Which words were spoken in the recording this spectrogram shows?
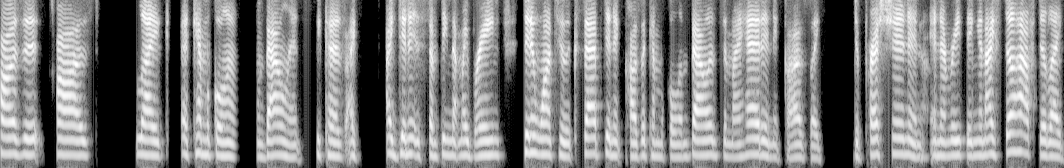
caused it caused like a chemical imbalance because I I didn't is something that my brain didn't want to accept and it caused a chemical imbalance in my head and it caused like depression and and everything and I still have to like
